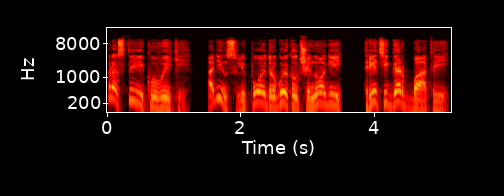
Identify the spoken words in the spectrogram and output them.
Простые кувыки. Один слепой, другой колченогий, третий горбатый.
